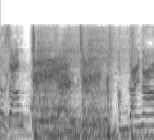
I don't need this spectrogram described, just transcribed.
Cause I'm TNT. I'm dynamite.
